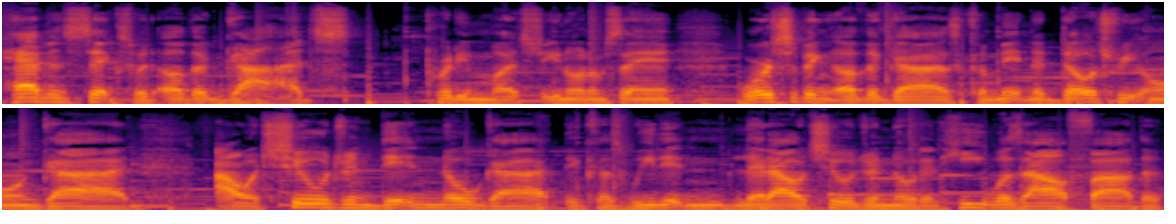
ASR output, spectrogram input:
having sex with other gods, pretty much. You know what I'm saying? Worshiping other gods, committing adultery on God, our children didn't know God because we didn't let our children know that He was our Father.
